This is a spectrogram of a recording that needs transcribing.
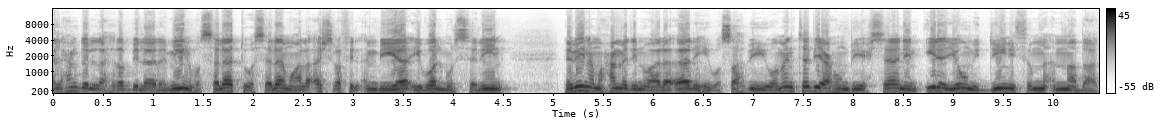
الحمد لله رب العالمين والصلاة والسلام على أشرف الأنبياء والمرسلين نبينا محمد وعلى آله وصحبه ومن تبعهم بإحسان إلى يوم الدين ثم أما بعد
